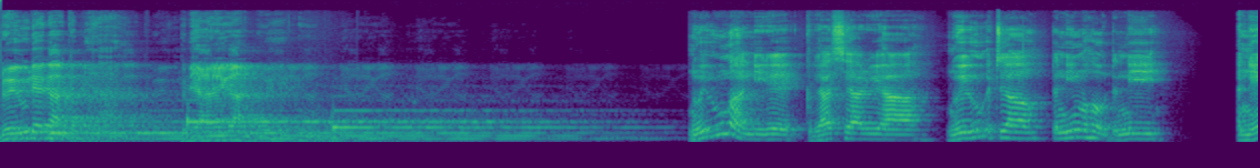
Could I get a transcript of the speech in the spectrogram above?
ຫນွေဦးတဲ့ကကြပြာကြပြာတွေကຫນွေဦး ຫນွေဦးမှာနေတဲ့ကြပြားဆရာတွေဟာຫນွေဦးအကြောင်းတနည်းမဟုတ်တနည်းအ ਨੇ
